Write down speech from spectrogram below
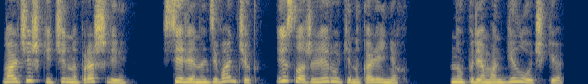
Мальчишки чинно прошли, Сели на диванчик и сложили руки на коленях. Ну, прям ангелочки.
